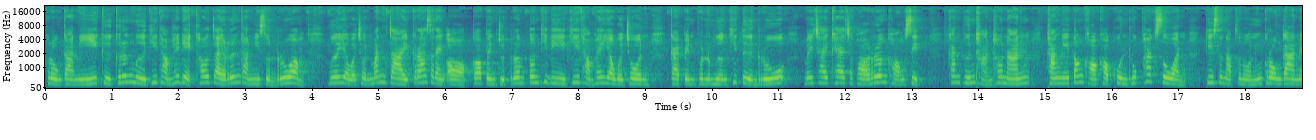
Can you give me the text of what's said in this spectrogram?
โครงการนี้คือเครื่องมือที่ทำให้เด็กเข้าใจเรื่องการมีส่วนร่วม เมื่อเยาวชนมั่นใจกล้าแสดงออกก็เป็นจุดเริ่มต้นที่ดีที่ทำให้เยาวชน กลายเป็นพลเมืองที่ตื่นรู้ ไม่ใช่แค่เฉพาะเรื่องของสิทธิขั้นพื้นฐานเท่านั้น ทางนี้ต้องขอขอบคุณทุกภาคส่วนที่สนับสนุนโครงการใน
